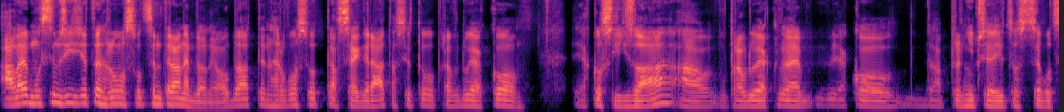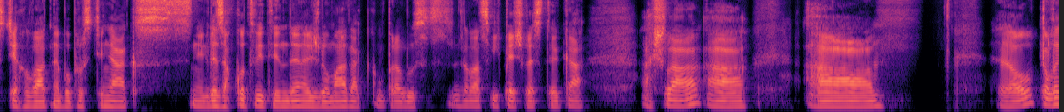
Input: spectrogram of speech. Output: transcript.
ale musím říct, že ten hromosvod jsem teda nebyl, jo. Byla ten hromosvod, ta segra, ta si to opravdu jako jako slízla a opravdu jak, jako na první příležitost se odstěhovat nebo prostě nějak někde zakotvit jinde než doma, tak opravdu vzala svých pět švestek a, a šla a, a Jo, tohle,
